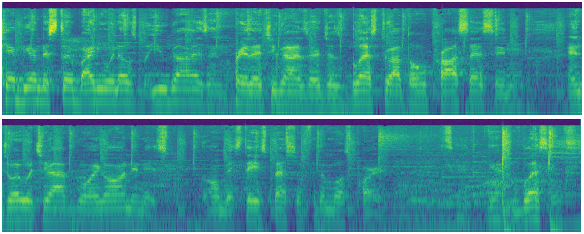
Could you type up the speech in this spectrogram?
can't be understood by anyone else but you guys. And pray that you guys are just blessed throughout the whole process and enjoy what you have going on and it's um, it stays special for the most part. Yeah, blessings.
